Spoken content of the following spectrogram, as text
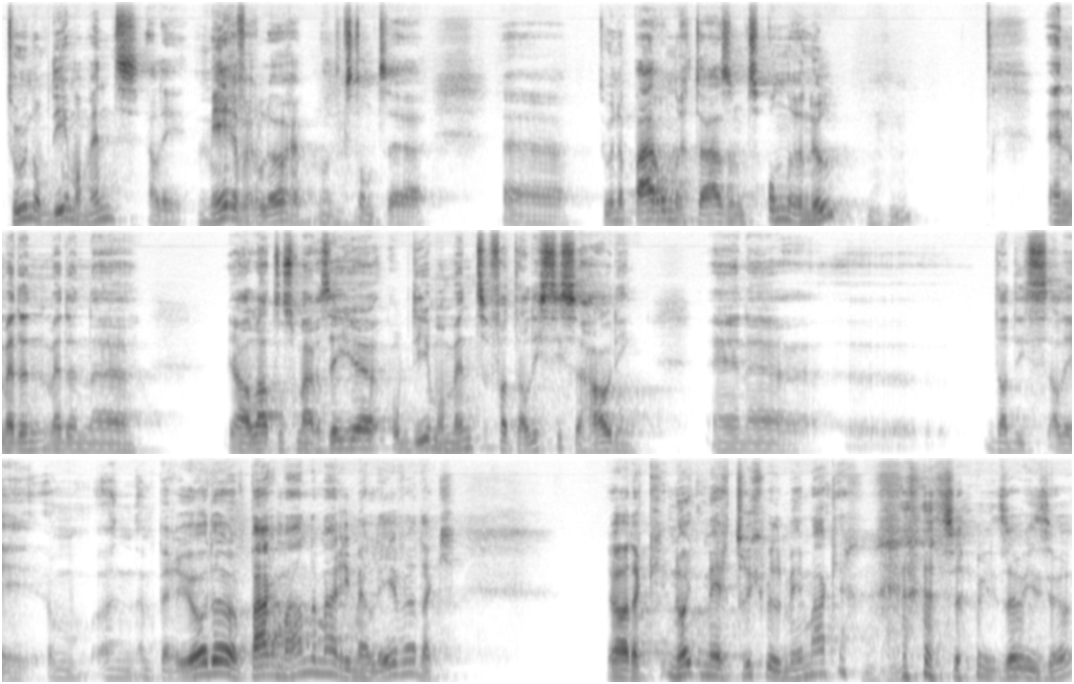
toen op die moment allee, meer verloren. Want ik stond toen een paar honderdduizend onder nul. Mm -hmm. En met een, met een ja, laat ons maar zeggen, op die moment fatalistische houding. En dat is allee, een, een, een, periode, een paar maanden maar in mijn leven, dat ik, ja, dat ik nooit meer terug wil meemaken. Mm Sowieso.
